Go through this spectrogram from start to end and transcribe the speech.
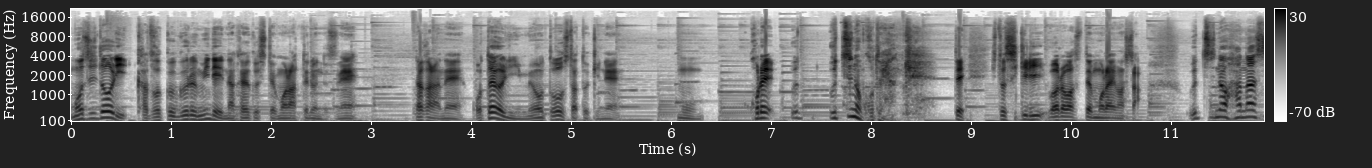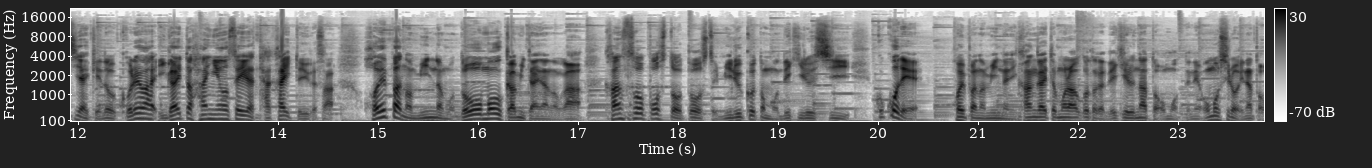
文字通り家族ぐるみで仲良くしてもらってるんですね。だからね、お便りに目を通した時ね、もう、これ、う、ちのことやんけ。って、ひとしきり笑わせてもらいました。うちの話やけど、これは意外と汎用性が高いというかさ、ホエパのみんなもどう思うかみたいなのが、感想ポストを通して見ることもできるし、ここで、ホイパのみんなに考えてもらうことができるなと思ってね、面白いなと、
